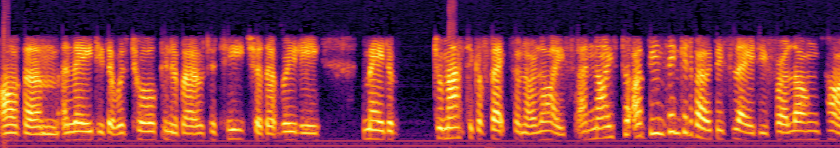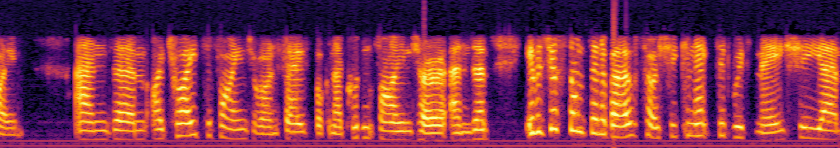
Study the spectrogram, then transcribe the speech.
of um, a lady that was talking about a teacher that really made a dramatic effect on her life. And I I've been thinking about this lady for a long time. And um, I tried to find her on Facebook and I couldn't find her. And um, it was just something about her. She connected with me. She um,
